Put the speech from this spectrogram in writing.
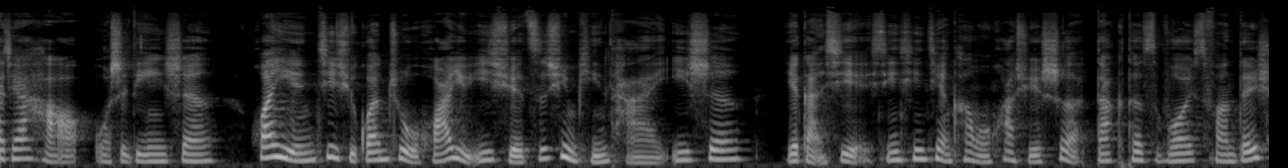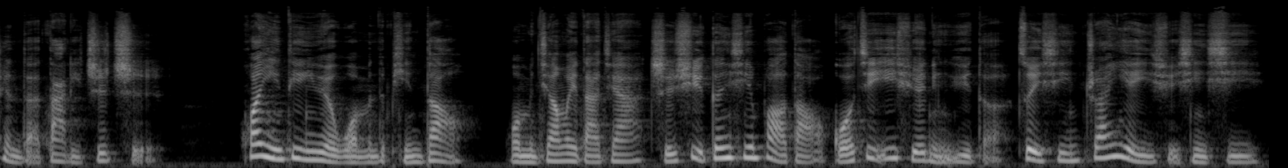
大家好，我是丁医生，欢迎继续关注华语医学资讯平台医生，也感谢新兴健康文化学社 Doctors Voice Foundation 的大力支持。欢迎订阅我们的频道，我们将为大家持续更新报道国际医学领域的最新专业医学信息。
